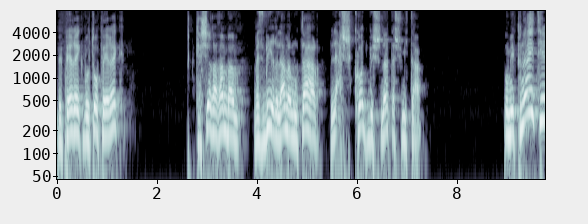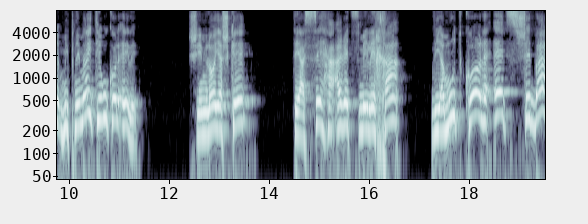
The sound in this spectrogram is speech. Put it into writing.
בפרק, באותו פרק, כאשר הרמב"ם מסביר למה מותר להשקות בשנת השמיטה, ומפני מה יתירו כל אלה? שאם לא ישקה, תעשה הארץ מלאכה, וימות כל עץ שבה.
